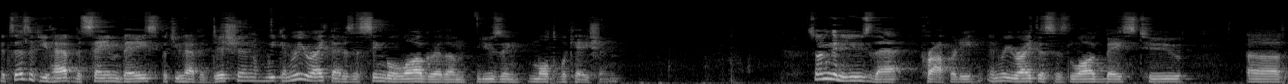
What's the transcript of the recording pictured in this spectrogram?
it says if you have the same base but you have addition, we can rewrite that as a single logarithm using multiplication. So I'm going to use that property and rewrite this as log base 2 of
